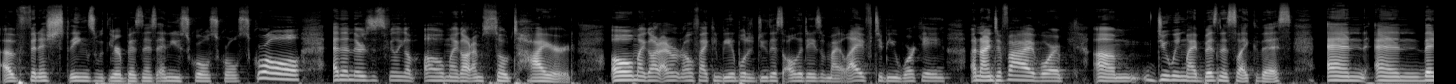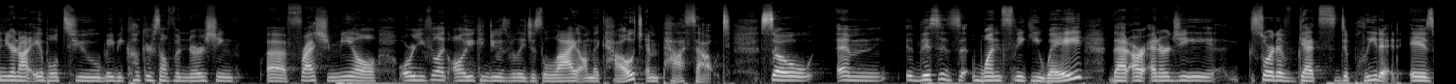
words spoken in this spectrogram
uh, finished things with your business and you scroll, scroll, scroll? And then there's this feeling of, oh my God, I'm so tired. Oh my God, I don't know if I can be able to do this all the days of my life to be working a nine to five or um, doing my business like this. And, and then you're not able to maybe cook yourself a nourishing a fresh meal or you feel like all you can do is really just lie on the couch and pass out. So, um this is one sneaky way that our energy sort of gets depleted is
